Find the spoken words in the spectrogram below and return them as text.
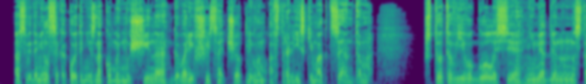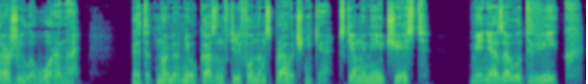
— осведомился какой-то незнакомый мужчина, говоривший с отчетливым австралийским акцентом. Что-то в его голосе немедленно насторожило Уоррена. «Этот номер не указан в телефонном справочнике. С кем имею честь?» «Меня зовут Вик.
